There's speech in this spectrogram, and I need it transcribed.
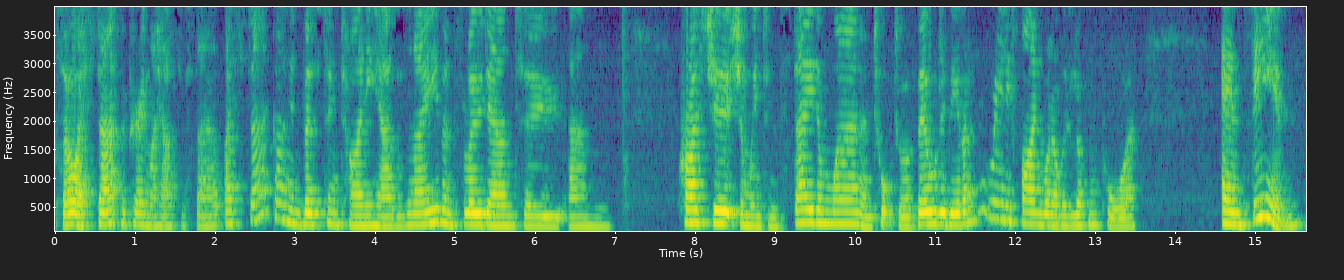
so I start preparing my house for sale. I start going and visiting tiny houses, and I even flew down to um, Christchurch and went and stayed in one and talked to a builder there, but I didn't really find what I was looking for. And then,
